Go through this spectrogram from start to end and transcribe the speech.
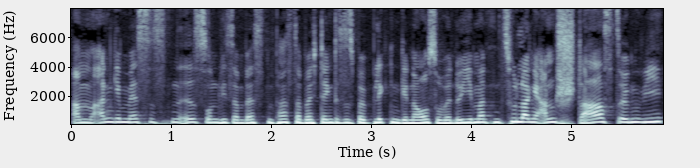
am angemessensten ist und wie es am besten passt. Aber ich denke, das ist bei Blicken genauso. Wenn du jemanden zu lange anstarrst irgendwie,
